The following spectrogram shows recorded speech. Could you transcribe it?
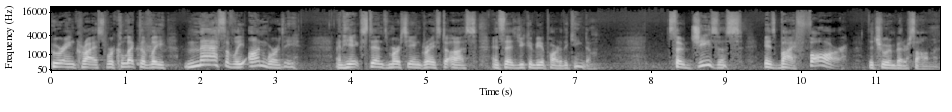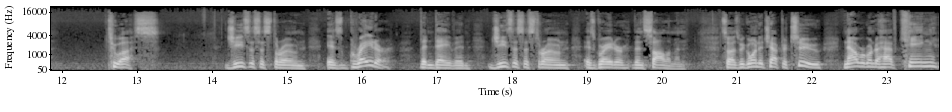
who are in Christ were collectively massively unworthy. And he extends mercy and grace to us and says, You can be a part of the kingdom. So Jesus is by far the true and better Solomon to us. Jesus' throne is greater than David. Jesus' throne is greater than Solomon. So as we go into chapter 2, now we're going to have king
